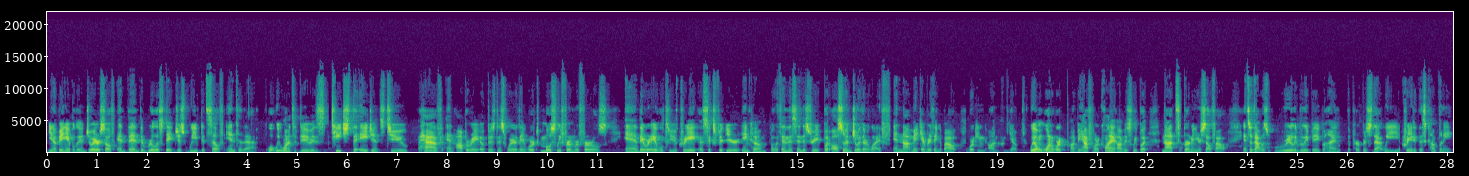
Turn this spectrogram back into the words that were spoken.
you know, being able to enjoy herself. And then the real estate just weaved itself into that. What we wanted to do is teach the agents to have and operate a business where they worked mostly from referrals and they were able to create a six figure income within this industry but also enjoy their life and not make everything about working on you know we all want to work on behalf of our client obviously but not burning yourself out. And so that was really really big behind the purpose that we created this company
